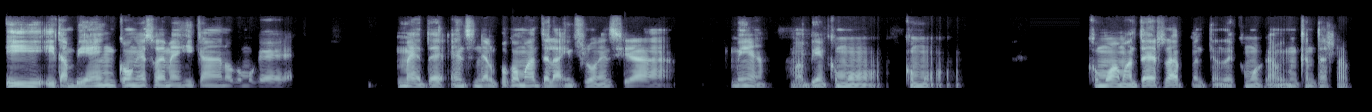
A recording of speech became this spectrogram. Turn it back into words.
Y, y, también con eso de mexicano, como que me enseñar un poco más de la influencia mía, más bien como, como, como amante de rap, ¿me entiendes? Como que a mí me encanta el rap.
